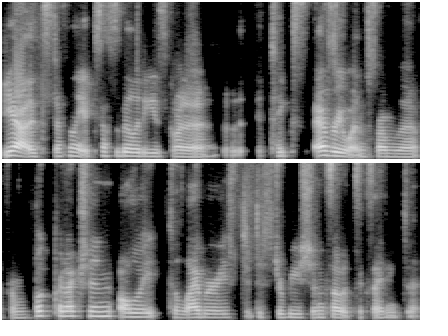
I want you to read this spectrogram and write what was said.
yeah, it's definitely accessibility is going to, it takes everyone from the, from book production all the way to libraries to distribution. So it's exciting to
